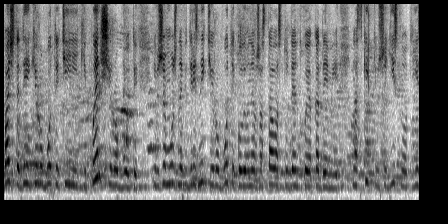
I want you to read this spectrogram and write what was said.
бачите, деякі роботи, ті, які перші роботи, і вже можна відрізнити ті роботи, коли вона вже стала студенткою академії. Наскільки вже дійсно, от є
